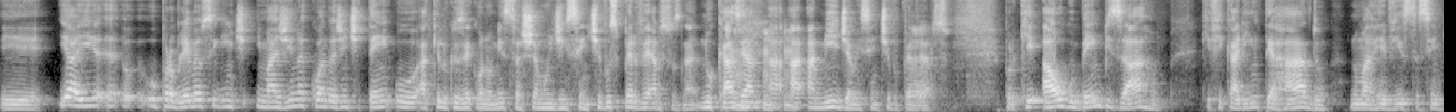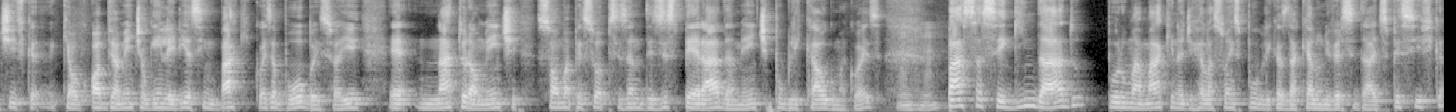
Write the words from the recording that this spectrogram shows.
E, e aí eh, o, o problema é o seguinte: imagina quando a gente tem o, aquilo que os economistas chamam de incentivos perversos, né? No caso, é a, a, a, mídia é um incentivo é. perverso. É. Porque algo bem bizarro que ficaria enterrado numa revista científica, que obviamente alguém leria assim, bah, que coisa boba, isso aí é naturalmente só uma pessoa precisando desesperadamente publicar alguma coisa, uhum. passa a ser guindado por uma máquina de relações públicas daquela universidade específica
